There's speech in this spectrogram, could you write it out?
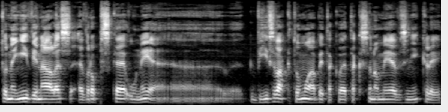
to není vynález Evropské unie. Výzva k tomu, aby takové taxonomie vznikly,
